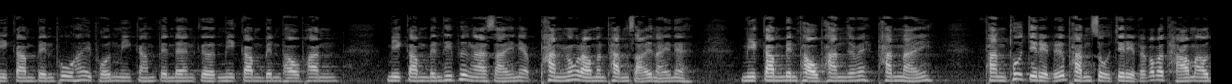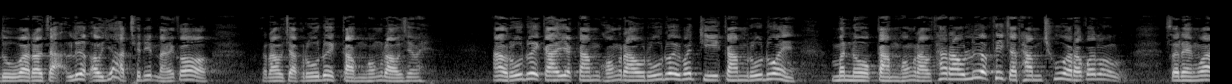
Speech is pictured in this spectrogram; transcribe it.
มีกรรมเป็นผู้ให้ผล มีกรรมเป็นแดนเกิด มีกรรมเป็นเผ่าพันธุ์ มีกรรมเป็นที่พึ่งอาศัยเนี่ยพันของเรามันพันสายไหนเนี่ย มีกรรมเป็นเผ่าพันใช่ไหมพันไหน พันทุจริตหรือพันสุจริตเราก็มาถามเอาดูว่าเราจะเลือกเอาญาติชนิดไหนก็เราจะรู้ด้วยกรรมของเราใช่ไหมอ้าวรู้ด้วยกายกรรมของเรารู้ด้วยวจีกรรมรู้ด้วยมโนกรรมของเรา ถ้าเราเลือกที่จะทำชั่ว เราก็แสดงว่า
